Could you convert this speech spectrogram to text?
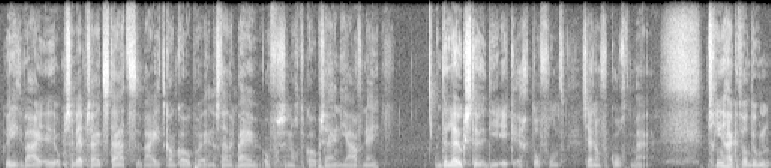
Ik weet niet waar, op zijn website staat waar je het kan kopen en dan staat erbij of ze nog te koop zijn, ja of nee. De leukste die ik echt tof vond, zijn al verkocht, maar misschien ga ik het wel doen.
